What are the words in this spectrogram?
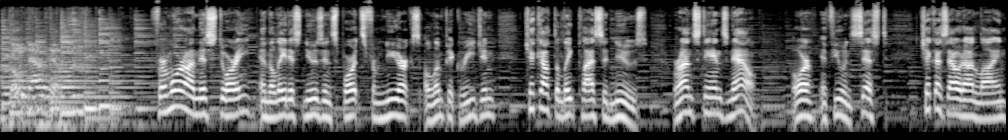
Going downhill. For more on this story and the latest news and sports from New York's Olympic region, check out the Lake Placid News. We're on stands now. Or, if you insist, check us out online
